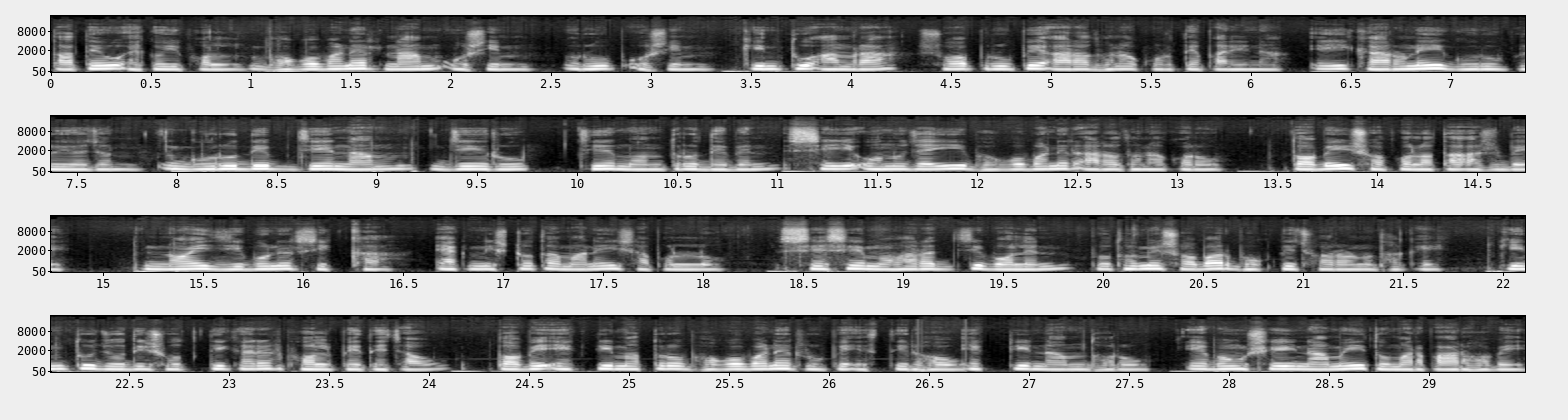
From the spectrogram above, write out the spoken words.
তাতেও একই ফল। ভগবানের নাম অসীম, রূপ অসীম। কিন্তু আমরা সব রূপে আরাধনা করতে পারি না। এই কারণেই গুরু প্রয়োজন। গুরুদেব যে নাম, যে রূপ, যে মন্ত্র দেবেন, সেই অনুযায়ী ভগবানের আরাধনা করো। তবেই সফলতা আসবে। নয়, জীবনের শিক্ষা। একনিষ্ঠতা মানেই সাফল্য। শেষে মহারাজজি বলেন, প্রথমে সবার ভক্তি ছড়ানো থাকে। কিন্তু যদি সত্যিকারের ফল পেতে চাও, তবে একটি মাত্র ভগবানের রূপে স্থির হও, একটি নাম ধরো, এবং সেই নামেই তোমার পার হবে।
